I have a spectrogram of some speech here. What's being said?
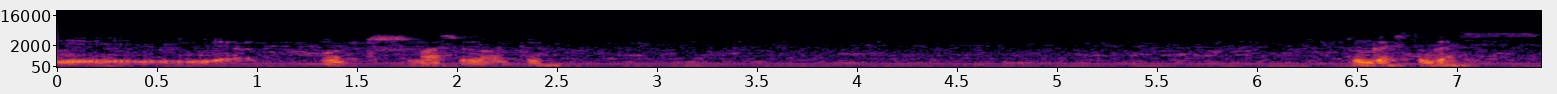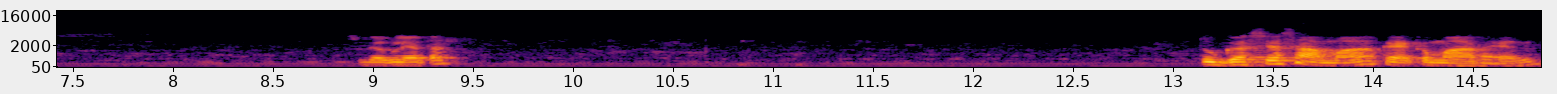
Iya Ups, masih loading. Tugas-tugas. Sudah kelihatan tugasnya sama kayak kemarin,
